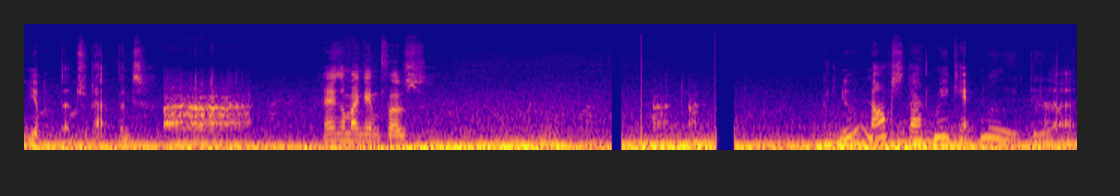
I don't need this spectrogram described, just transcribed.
Yep, that's what happens. Hang on, my game froze. Can you not stack me? Can't really do that.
